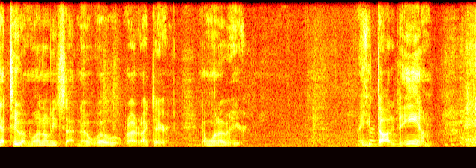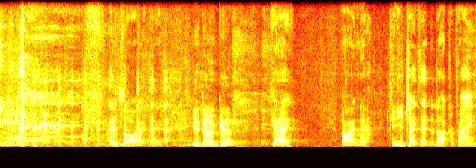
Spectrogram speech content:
Got two of them, one on each side. No, whoa, right, right there. And one over here. You dotted the M. It's all right, man. You're doing good, okay? All right, now, can you take that to Dr. Paine?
